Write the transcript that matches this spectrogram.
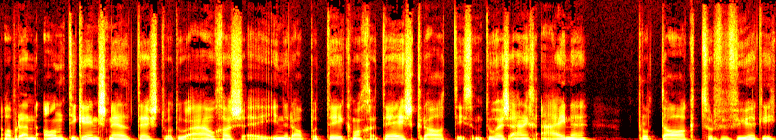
Aber ein Antigen-Schnelltest, den du auch kannst äh, in einer Apotheke machen, der ist gratis und du hast eigentlich einen pro Tag zur Verfügung.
